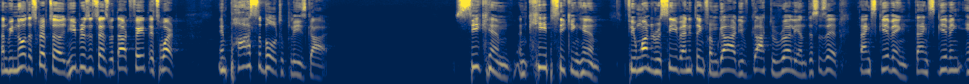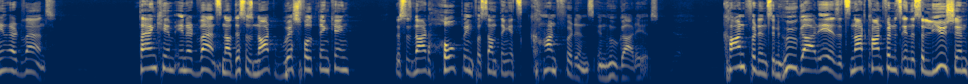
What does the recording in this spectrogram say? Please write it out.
And we know the scripture in Hebrews it says, without faith, it's what? Impossible to please God. Seek Him and keep seeking Him. If you want to receive anything from God, you've got to really, and this is it thanksgiving, thanksgiving in advance. Thank Him in advance. Now, this is not wishful thinking, this is not hoping for something, it's confidence in who God is. Confidence in who God is. It's not confidence in the solution,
